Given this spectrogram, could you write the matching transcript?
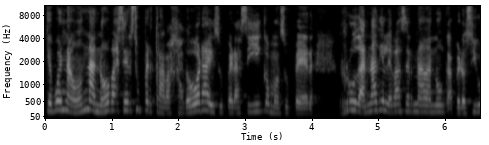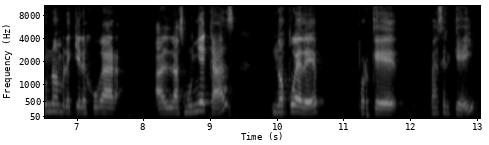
qué buena onda, ¿no? Va a ser súper trabajadora y súper así, como súper ruda, nadie le va a hacer nada nunca, pero si un hombre quiere jugar a las muñecas, no puede porque va a ser gay.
